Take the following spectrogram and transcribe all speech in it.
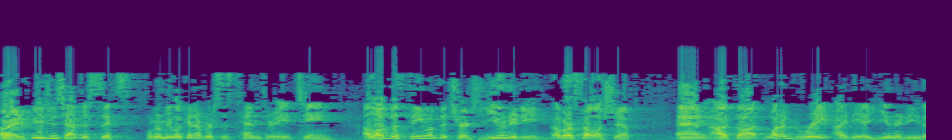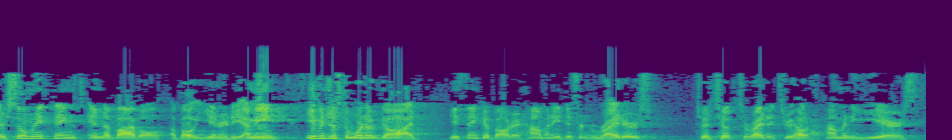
Alright, Ephesians chapter 6. We're going to be looking at verses 10 through 18. I love the theme of the church, unity of our fellowship. And I thought, what a great idea, unity. There's so many things in the Bible about unity. I mean, even just the Word of God, you think about it, how many different writers took to write it throughout how many years.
